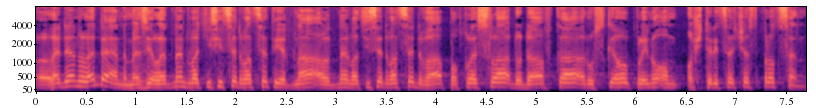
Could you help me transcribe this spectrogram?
leden leden mezi lednem 2021 a lednem 2022 poklesla dodávka ruského plynu o, o 46%.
